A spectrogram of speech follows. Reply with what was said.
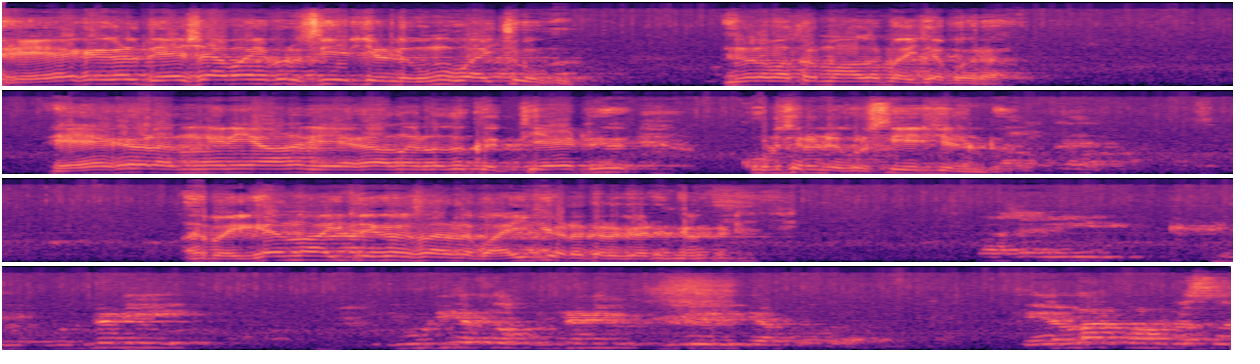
രേഖകൾ ദേശാഭിമാനി പ്രസിദ്ധീകരിച്ചിട്ടുണ്ട്. ഒന്ന് വായിച്ചു നോക്കൂ. നിങ്ങൾ പത്രം മാത്രം വായിച്ചാൽ പോരാ. രേഖകൾ എങ്ങനെയാണ് രേഖ എന്നുള്ളത് കൃത്യമായിട്ട് കൊടുത്തിട്ടുണ്ട് പ്രസിദ്ധീകരിച്ചിട്ടുണ്ട്. അത് വൈകാൻ വായിച്ചേക്കുന്ന സാറല്ല വായിക്കും കേരള കോൺഗ്രസ്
